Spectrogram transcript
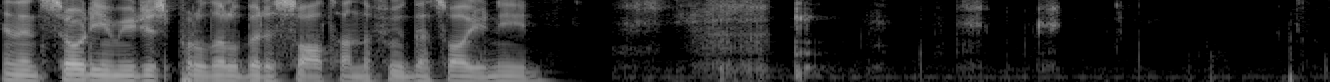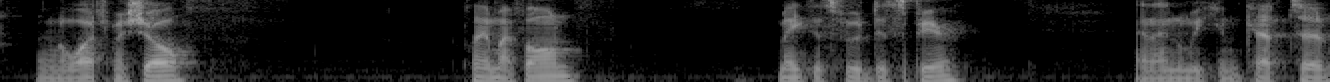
And then sodium, you just put a little bit of salt on the food. That's all you need. I'm going to watch my show, play my phone, make this food disappear, and then we can cut to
